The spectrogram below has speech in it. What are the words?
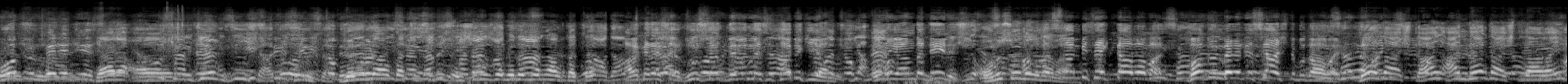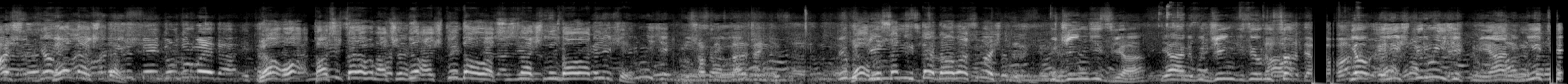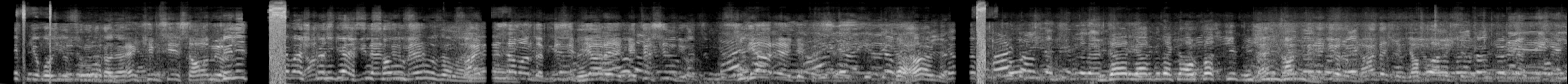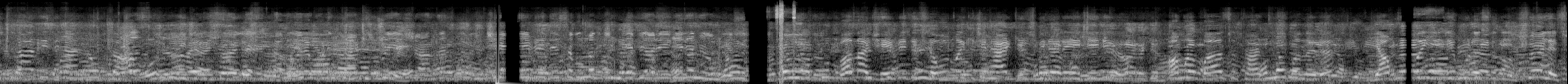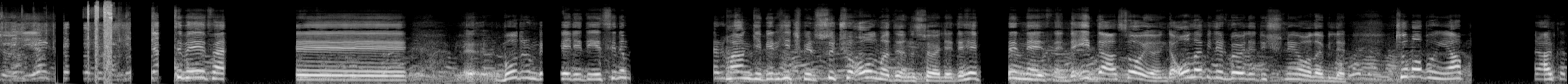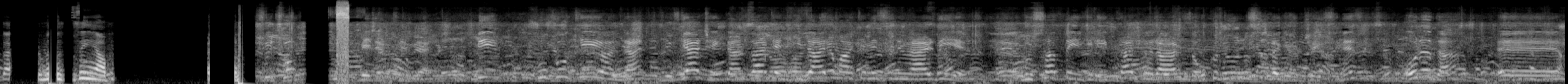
Bodrum Belediyesi Yani e, Cengiz inşaatı olursa gönüllü avukatçısınız, eşiniz de belediyenin avukatı. Arkadaşlar ruhsat verilmesi tabii ki yanlış. Onun yanında değiliz. Siz onu söyleyin ama. Aslında bir tek dava var. Bodrum Belediyesi açtı bu davayı. Nerede açtı? Hani, nerede açtı davayı? Açtı. Nerede açtı? Yürütmeyi durdurmaya da. Ya o taksi tarafın açıldığı, açtığı dava. Sizin açtığınız dava değil ki. Ruhsat iptal eden kim? Ya ruhsat iptal davası mı açtınız? Bu Cengiz ya. Yani bu Cengiz'e ruhsat. Ya eleştirmeyecek mi yani? Niye tepki koyuyorsun bu kadar? Ben kimseyi savunmuyorum. Belediye başkanı gelsin savunsun o zaman. ya. Aynı zamanda bizi bir araya getirsin diyor. Bir araya getirsin. Ya abi. Pardon. İdari yargıdaki avukat kim? Ben takdir ediyorum kardeşim yapılan işleri. Ee, İptal edilen nokta aslında şöyle söyleyeyim. Çevrede savunmak için de bir araya gelemiyor muyuz? Valla çevrede savunmak için herkes bir araya geliyor. Ama bazı tartışmaları yapma yeri burası değil. Şöyle söyleyeyim. Beyefendi eee, e, Bodrum Belediyesi'nin herhangi bir hiçbir suçu olmadığını söyledi. Hepsinin nezdinde. iddiası o yönde. Olabilir böyle düşünüyor olabilir. TUMOB'un yaptığı arkadaşlarımızın yaptığı şu çok belirtildi. Bir hukuki yönden gerçekten zaten idare mahkemesinin verdiği e, ruhsatla ilgili iptal kararını da okuduğunuzda da göreceksiniz. Orada e,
